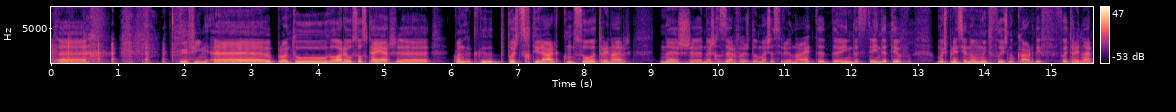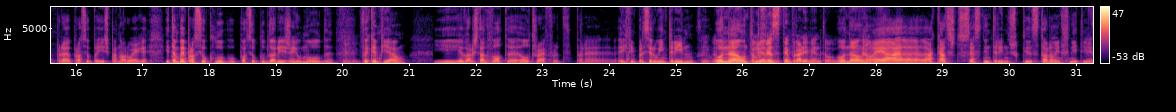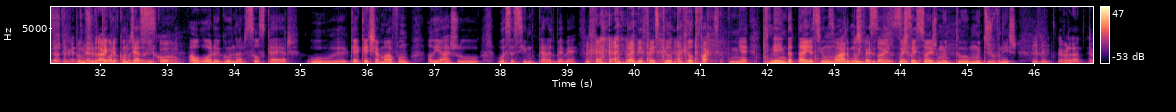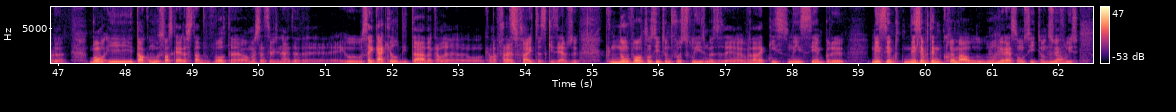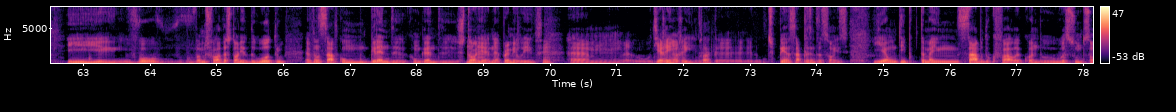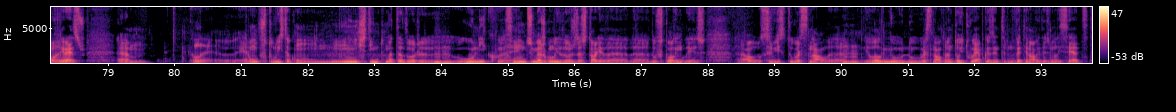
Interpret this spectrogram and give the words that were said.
Ah, enfim, ah, pronto, ora o Solskjaer, ah, quando, depois de se retirar, começou a treinar nas, nas reservas do Manchester United, ainda, ainda teve uma experiência não muito feliz no Cardiff, foi treinar para, para o seu país, para a Noruega, e também para o seu clube, para o seu clube de origem, o Molde, foi campeão. E agora está de volta a Old Trafford para, enfim, para ser o interino. Sim, ou não, Vamos depende- ver se temporariamente ou, ou não, não, é? Há, há casos de sucesso de interinos que se tornam indefinitivos. Exatamente. Vamos ver o que é que acontece ao Ora Gunnar Solskjaer, o, a quem chamavam, aliás, o, o assassino de cara de bebê. o Babyface Killer, porque ele de facto tinha, ainda tem assim um Sim, ar umas muito. feições, umas sim, sim. feições muito, muito juvenis. Uhum, é verdade, é verdade. Bom, e tal como o Solskjaer está de volta ao Manchester United, eh, eu sei que há aquele ditado, aquela, aquela frase Certo. feita, se quiseres, que não volta a um sítio onde foste feliz, mas é, a verdade é que isso nem sempre, nem sempre, nem sempre tem de correr mal o regresso a um sítio onde sou Uhum. Feliz. E vou, vamos falar da história do outro avançado com um grande, com grande história na Premier League, Uhum. Um, o Thierry Henry, né, Claro. que dispensa apresentações e é um tipo que também sabe do que fala quando o assunto são regressos. Um, ele era um futebolista com um instinto matador uh, único, uh, Sim. um dos maiores goleadores da história da- da- do futebol inglês, uh, ao serviço do Arsenal. Uh, Ele alinhou no Arsenal durante oito épocas, entre 99 e 2007.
